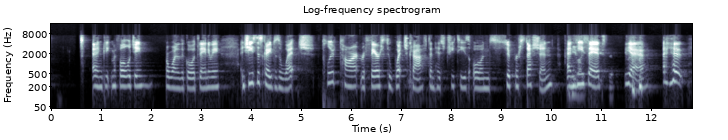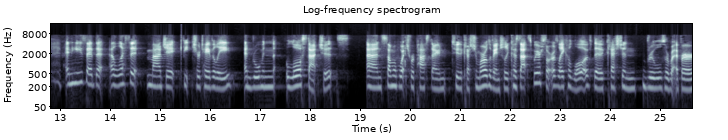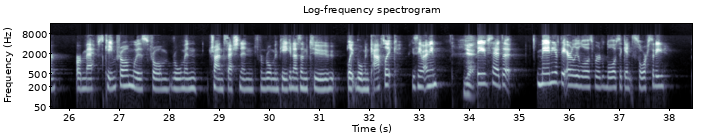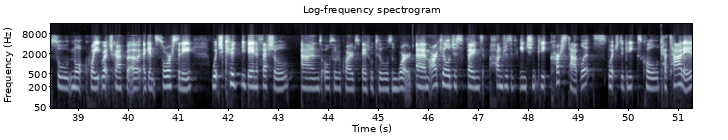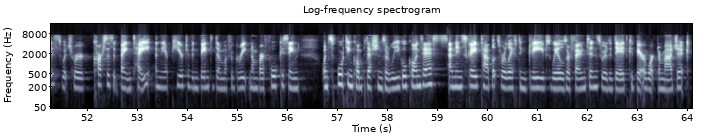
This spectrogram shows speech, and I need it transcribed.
in Greek mythology, or one of the gods anyway, and she's described as a witch. Plutarch refers to witchcraft in his treatise on superstition, and he likes said, yeah, and he said that illicit magic featured heavily in Roman law statutes, and some of which were passed down to the Christian world eventually, because that's where sort of like a lot of the Christian rules or whatever or myths came from was from Roman transitioning from Roman paganism to like Roman Catholic. You see what I mean? Yeah. They've said that many of the early laws were laws against sorcery, so not quite witchcraft, but uh, against sorcery, which could be beneficial and also required special tools and word. Um, archaeologists found hundreds of ancient Greek curse tablets, which the Greeks called katares, which were curses that bind tight, and they appear to have invented them with a great number focusing on sporting competitions or legal contests. And the inscribed tablets were left in graves, wells, or fountains where the dead could better work their magic.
